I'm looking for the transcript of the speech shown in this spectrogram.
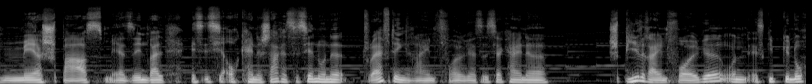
mehr Spaß, mehr Sinn, weil es ist ja auch keine Sache, es ist ja nur eine Drafting-Reihenfolge, es ist ja keine Spielreihenfolge und es gibt genug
